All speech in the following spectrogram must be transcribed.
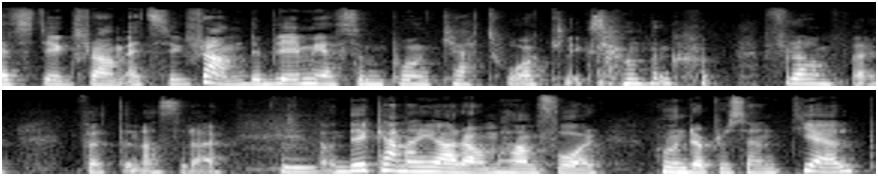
ett steg fram, ett steg fram. Det blir mer som på en catwalk liksom, framför fötterna sådär. Mm. Det kan han göra om han får 100% hjälp.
